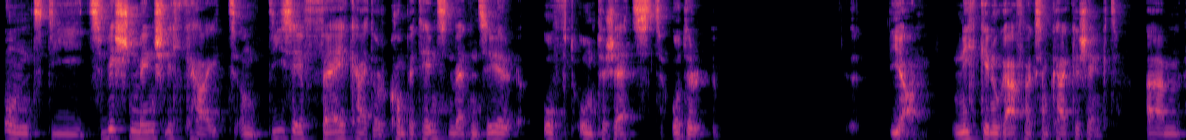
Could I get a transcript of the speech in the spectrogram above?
und die Zwischenmenschlichkeit und diese Fähigkeit oder Kompetenzen werden sehr oft unterschätzt oder ja, nicht genug Aufmerksamkeit geschenkt. Ähm,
